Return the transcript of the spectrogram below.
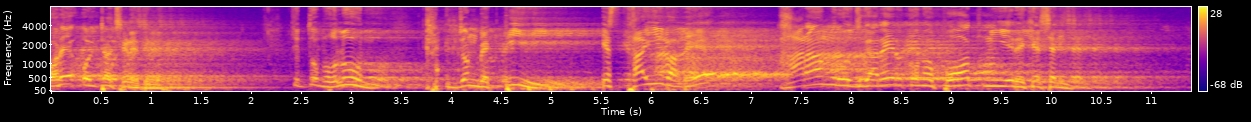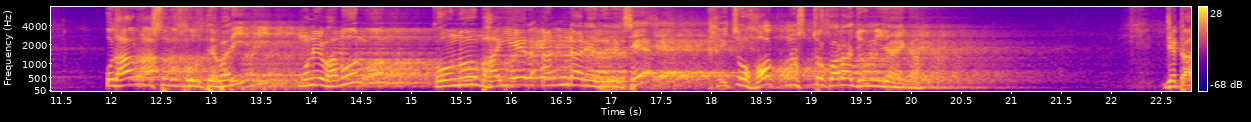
করে ওইটা ছেড়ে দেবে। কিন্তু বলুন একজন ব্যক্তি স্থায়ীভাবে হারাম রোজগারের কোনো পথ নিয়ে রেখেছেন। উদাহরণস্বরূপ বলতে পারি, মনে ভাবুন, কোনো ভাইয়ের আন্ডারে রয়েছে কিছু হক নষ্ট করা জমি জায়গা, যেটা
